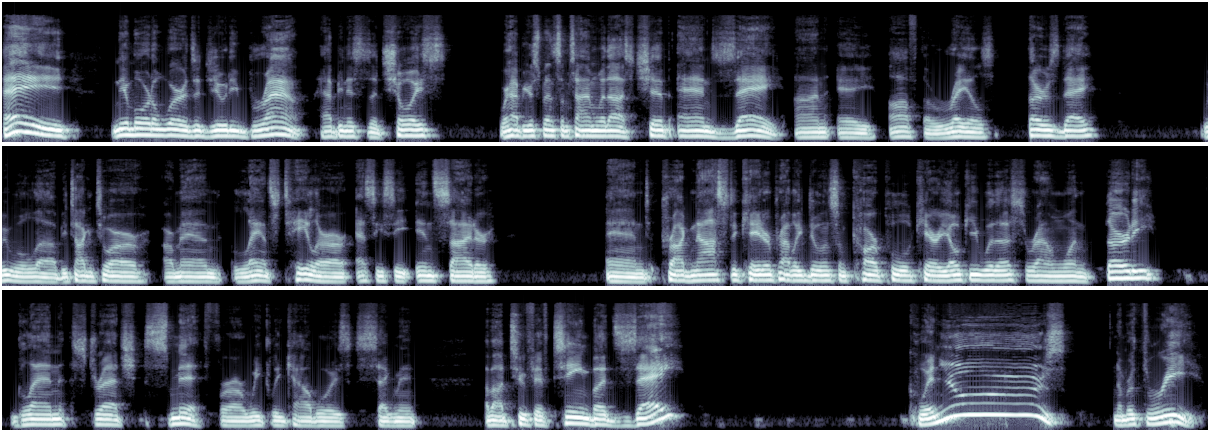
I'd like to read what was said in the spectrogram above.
Hey, in the immortal words of Judy Brown. Happiness is a choice. We're happy to spend some time with us, Chip and Zay, on a off the rails Thursday. We will uh, be talking to our our man Lance Taylor, our SEC insider and prognosticator, probably doing some carpool karaoke with us around 1.30. Glenn Stretch Smith for our weekly Cowboys segment about 215. But Zay, Quinn number three.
